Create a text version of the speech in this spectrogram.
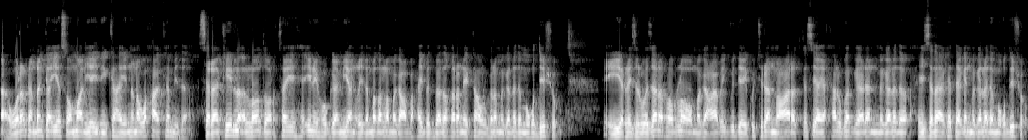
wararkan dhanka iyo soomaaliya idinka haynana waxaa ka mid a saraakiil loo doortay inay hogaamiyaan ciidamada la magacbaxay badbaado qaran ee ka howlgala magaalada muqdisho iyo ra'iisul wasaare rooblo oo magacaabay guddi ay ku jiraan mucaaradka si ay xal uga gaadhaan magaalada xiisadaha ka taagan magaalada muqdisho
